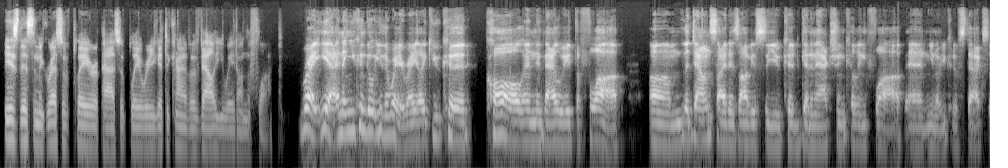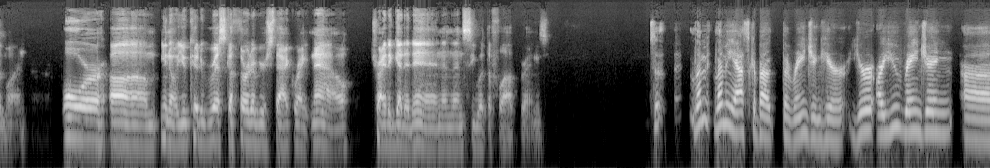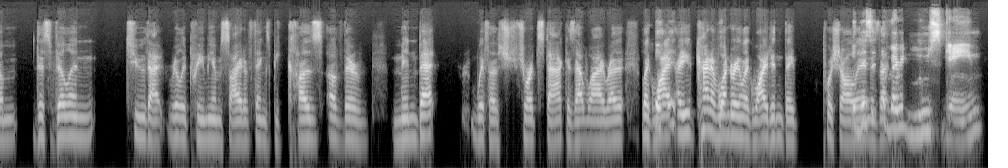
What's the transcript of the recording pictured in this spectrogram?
is this an aggressive play or a passive play where you get to kind of evaluate on the flop? Right, yeah, and then you can go either way, right? Like you could call and evaluate the flop. Um, the downside is obviously you could get an action killing flop, and you know you could have stacked someone, or um, you know you could risk a third of your stack right now, try to get it in, and then see what the flop brings. Let me let me ask about the ranging here. You're are you ranging um, this villain to that really premium side of things because of their min bet with a short stack? Is that why rather like why are you kind of wondering like why didn't they push all So in? this Is is a very loose game,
